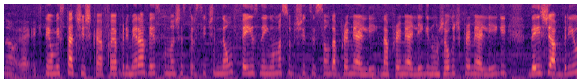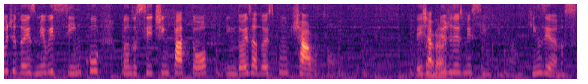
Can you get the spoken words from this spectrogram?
não, é, é que tem uma estatística. Foi a primeira vez que o Manchester City não fez nenhuma substituição da Premier League, na Premier League, num jogo de Premier League, desde abril de 2005, quando o City empatou em 2 a 2 com o Charlton. Desde Caraca. abril de 2005, então. 15 anos.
